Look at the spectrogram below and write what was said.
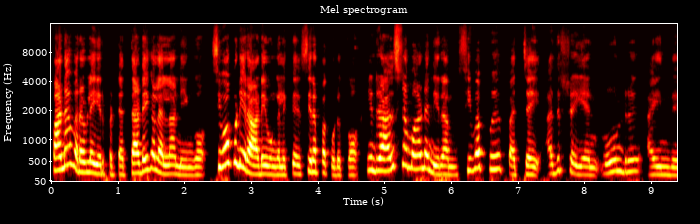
பண வரவுல ஏற்பட்ட தடைகள் எல்லாம் நீங்கும். சிவப்பு நிற ஆடை உங்களுக்கு சிறப்பை கொடுக்கும். இன்று அதிர்ஷ்டமான நிறம் சிவப்பு பச்சை அதிர்ஷயன் எண் மூன்று ஐந்து.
